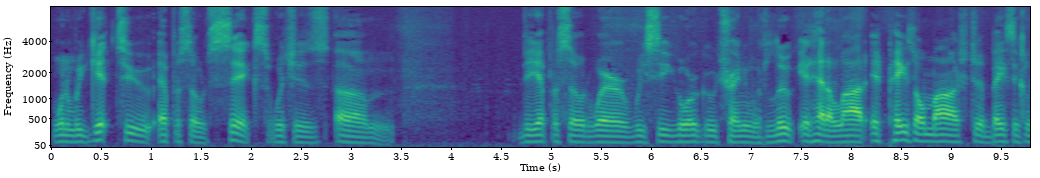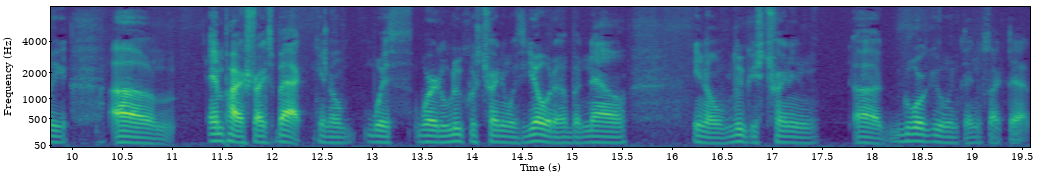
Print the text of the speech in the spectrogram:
when we get to episode six, which is um, the episode where we see Gorgu training with Luke, it had a lot. It pays homage to basically um, Empire Strikes Back, you know, with where Luke was training with Yoda, but now, you know, Luke is training uh, Grogu and things like that.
